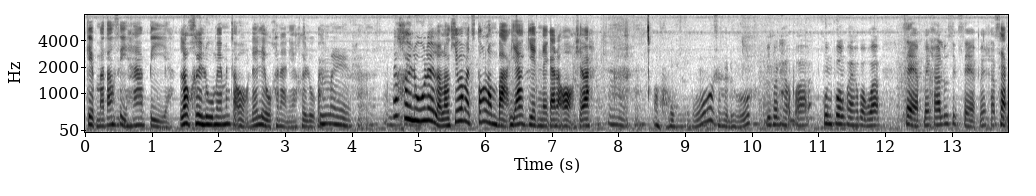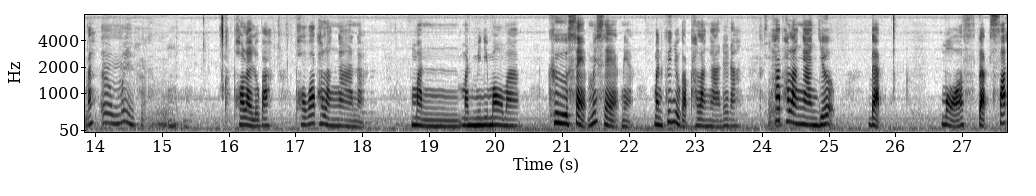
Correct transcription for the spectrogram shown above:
เก็บมาตั้งสี่ห้าปีอะเราเคยรู้ไหมมันจะออกได้เร็วขนาดเนี้ยเคยรู้ปะไม่ค่ะไม่เคยรู้เลยเหรอ เราคิดว่ามันจะต้องลำบากยากเย็นในการเอาออกใช่ปะใช่ค่ะโอ้โหเธอดูมีคนถามว่าคุณพวงไพเขาบอกว่าแสบไหมคะ รู้สึกแสบไหมครับแสบไหมเออไม่ค่ะ เพราะอะไรรู้ปะเพราะว่าพลังงานอะมันมันมินิมอลมาก คือแสบไม่แสบเนี่ย มันขึ้นอยู่กับพลังงานด้วยนะ ใช่ ถ้าพลังงานเยอะแบบ หมอแบบซัด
